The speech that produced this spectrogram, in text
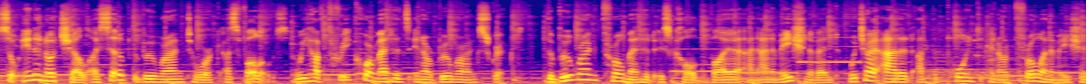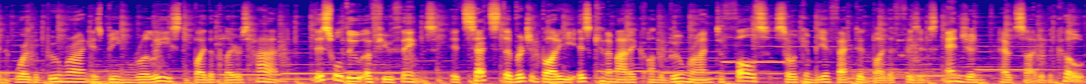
So in a nutshell, I set up the boomerang to work as follows. We have three core methods in our boomerang script. The boomerang throw method is called via an animation event which I added at the point in our throw animation where the boomerang is being released by the player's hand. This will do a few things. It sets the rigid body is kinematic on the boomerang to false so it can be affected by the physics engine outside of the code.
